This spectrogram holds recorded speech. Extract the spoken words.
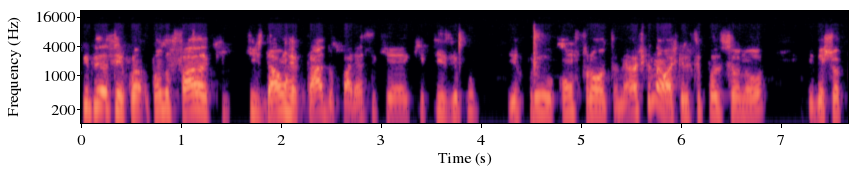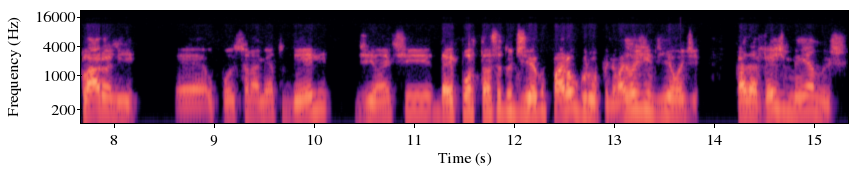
Porque, assim, quando fala que quis dar um recado, parece que, é, que quis ir para o confronto. Né? Acho que não, acho que ele se posicionou e deixou claro ali é, o posicionamento dele diante da importância do Diego para o grupo. Mais hoje em dia, onde cada vez menos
